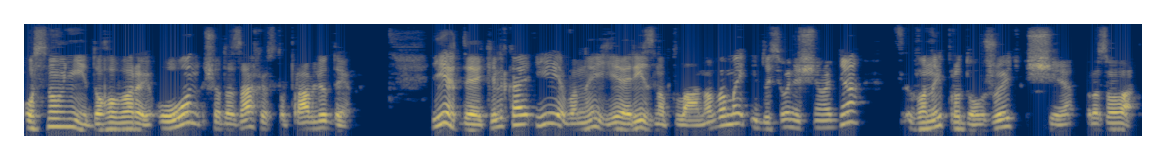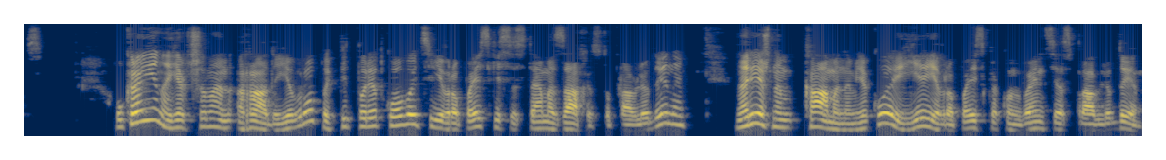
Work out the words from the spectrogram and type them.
основні договори ООН щодо захисту прав людини. Їх декілька, і вони є різноплановими, і до сьогоднішнього дня вони продовжують ще розвиватися. Україна, як член Ради Європи, підпорядковується європейській системи захисту прав людини, наріжним каменем якої є Європейська конвенція з прав людини,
